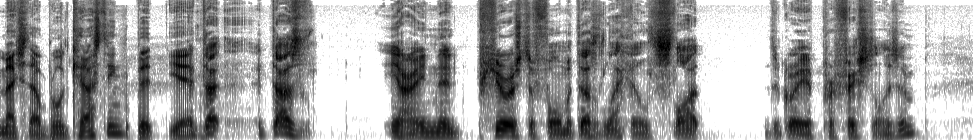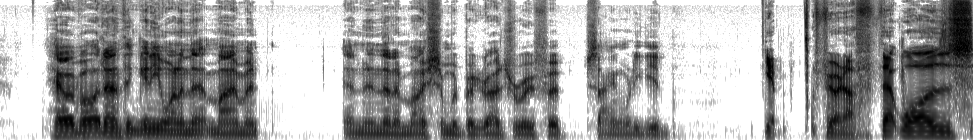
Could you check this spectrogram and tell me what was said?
match they were broadcasting. But yeah, It, do, it does, you know, in the purest of form, it does lack a slight degree of professionalism. However, I don't think anyone in that moment and then that emotion would begrudge Roo for saying what he did. Yep, fair enough. That was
